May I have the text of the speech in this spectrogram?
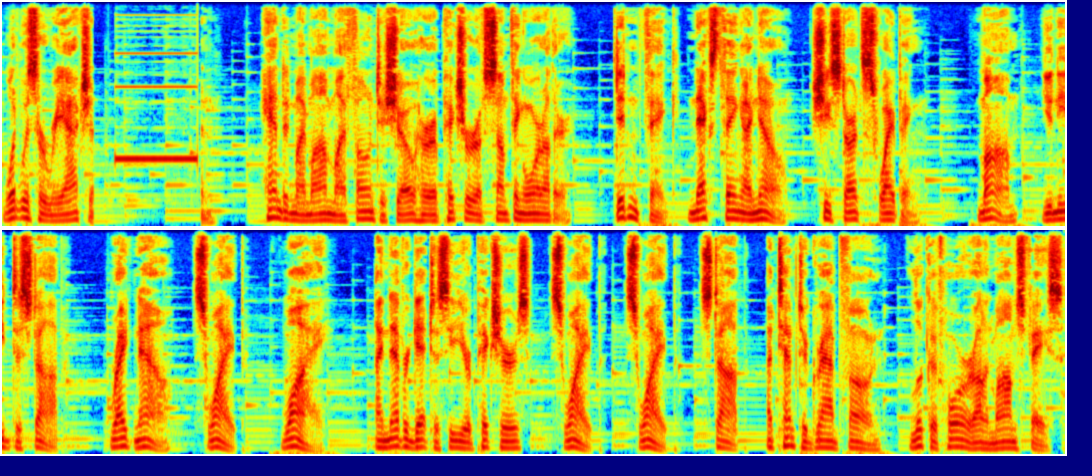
What was her reaction? Handed my mom my phone to show her a picture of something or other. Didn't think. Next thing I know, she starts swiping. Mom, you need to stop. Right now, swipe. Why? I never get to see your pictures, swipe, swipe, stop. Attempt to grab phone, look of horror on mom's face,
